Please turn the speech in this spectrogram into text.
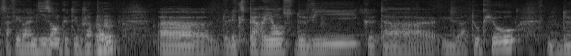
ça fait quand même 10 ans que tu es au Japon, mhm. euh, de l'expérience de vie que tu as eu à Tokyo, de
